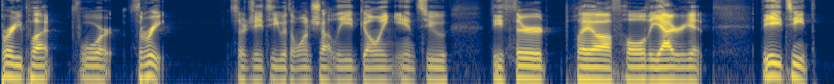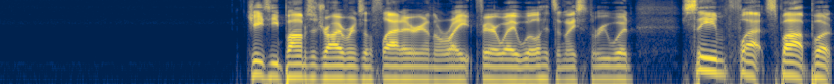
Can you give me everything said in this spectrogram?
birdie putt for three. So JT with a one shot lead going into the third playoff hole, the aggregate, the 18th. JT bombs a driver into the flat area on the right fairway. Will hits a nice three wood. Same flat spot, but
